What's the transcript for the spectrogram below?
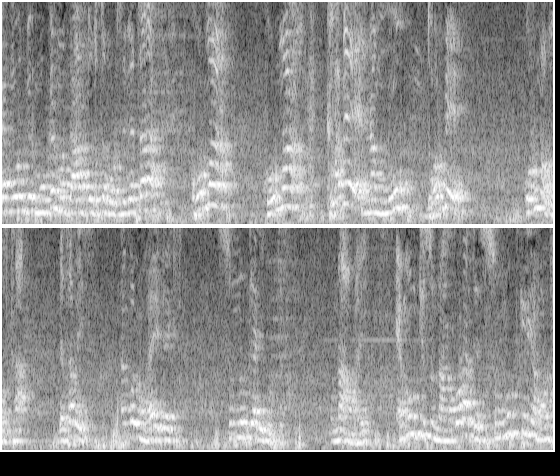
এক মুরব্বীর মুখের মধ্যে আর দশটা পড়ছে, বেচারা কোরমা কোরমা খাবে না মুখ ধরবে? করুন অবস্থা, ব্যথা পাইছে। আমি বললাম, ভাই, এটা কি? সুন্নত জারি করতেছে। না ভাই, এমন কিছু না করা যে সুন্নতকে মানুষ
